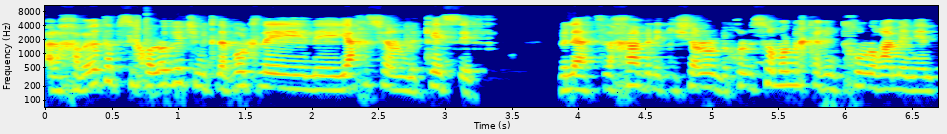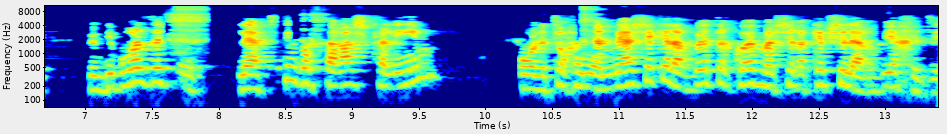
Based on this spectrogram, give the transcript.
על החוויות הפסיכולוגיות שמתלוות ל, ליחס שלנו לכסף ולהצלחה ולכישלון וכל מיני המון מחקרים, תחום נורא מעניין, והם דיברו על זה שלהפסיד עשרה שקלים, או לצורך העניין 100 שקל, הרבה יותר כואב מאשר הכיף של להרוויח את זה.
